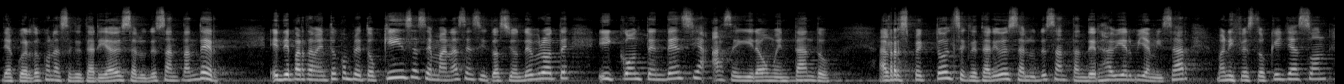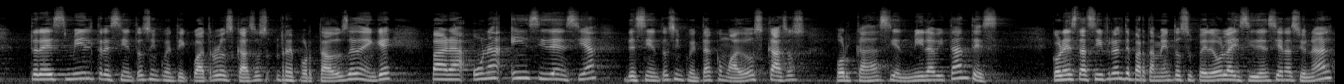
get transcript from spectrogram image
de acuerdo con la Secretaría de Salud de Santander. El departamento completó 15 semanas en situación de brote y con tendencia a seguir aumentando. Al respecto, el secretario de Salud de Santander, Javier Villamizar, manifestó que ya son 3.354 los casos reportados de dengue para una incidencia de 150,2 casos por cada 100.000 habitantes. Con esta cifra, el departamento superó la incidencia nacional,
